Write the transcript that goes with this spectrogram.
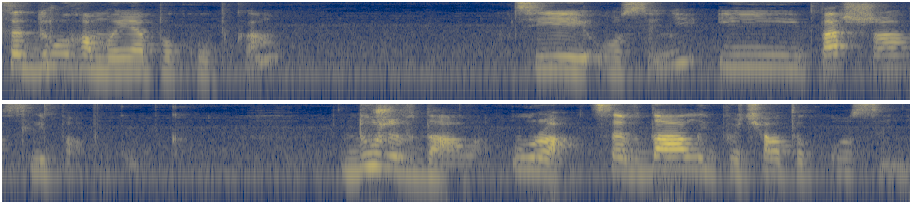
Це друга моя покупка цієї осені і перша сліпа покупка. Дуже вдала. Ура! Це вдалий початок осені.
